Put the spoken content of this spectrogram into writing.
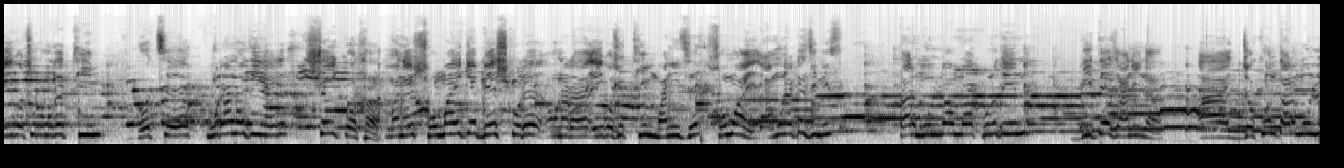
এই বছর ওনাদের থিম হচ্ছে পুরানো দিনের সেই কথা। মানে সময়কে বেশ করে ওনারা এই বছর থিম বানিয়েছে। সময় এমন একটা জিনিস, তার মূল্য আমরা কোনোদিন দিতে জানি না। আর যখন তার মূল্য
